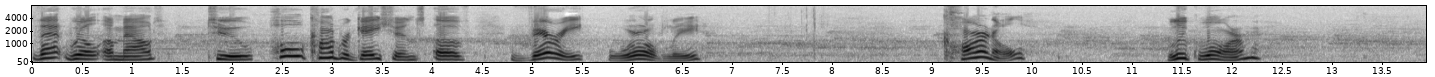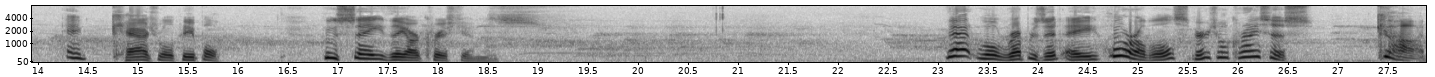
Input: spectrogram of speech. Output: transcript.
That will amount to whole congregations of very worldly, carnal, lukewarm, and casual people who say they are Christians. That will represent a horrible spiritual crisis. God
